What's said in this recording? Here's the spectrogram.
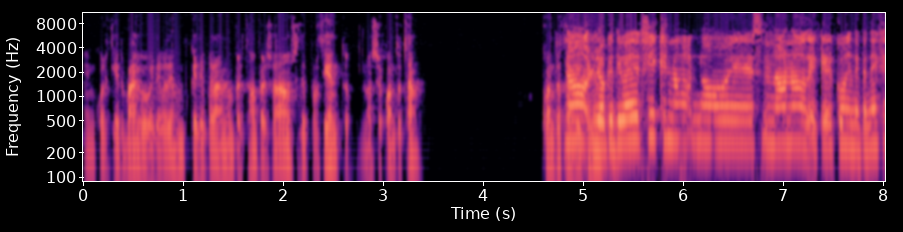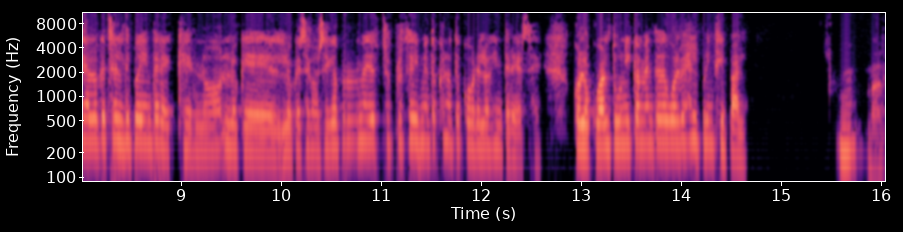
en cualquier banco que te, puede, que te pueda dar un préstamo personal, un 7%, no sé cuánto están. ¿Cuánto están? No, lo que te iba a decir es que no, no es, no, no, que con independencia de lo que esté el tipo de interés, que no, lo que, lo que se consigue por medio de estos procedimientos es que no te cobre los intereses. Con lo cual tú únicamente devuelves el principal. Mm. Vale.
